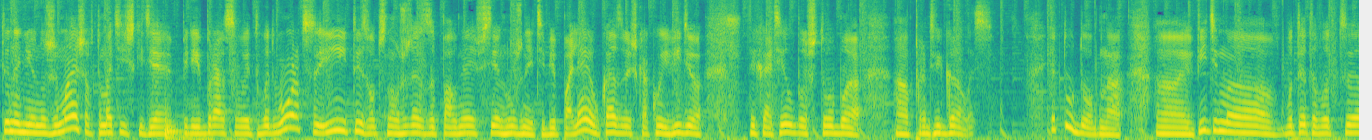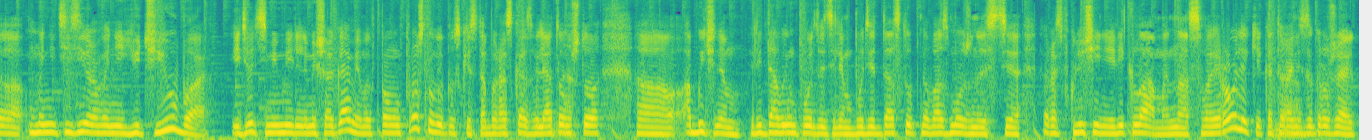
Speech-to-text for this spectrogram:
Ты на нее нажимаешь, автоматически тебя перебрасывает в AdWords, и ты, собственно, уже заполняешь все нужные тебе поля и указываешь, какое видео ты хотел бы, чтобы а, продвигалось. Это удобно. А, видимо, вот это вот а, монетизирование YouTube идет семимильными шагами. Мы, по-моему, в прошлом выпуске с тобой рассказывали о том, да. что э, обычным рядовым пользователям будет доступна возможность э, включения рекламы на свои ролики, которые да. они загружают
